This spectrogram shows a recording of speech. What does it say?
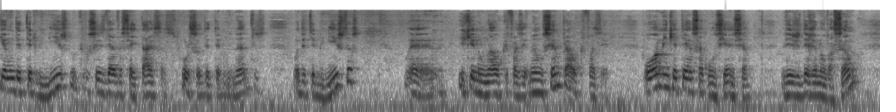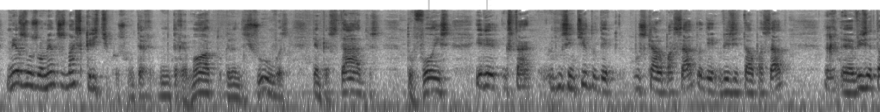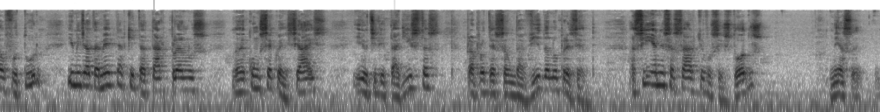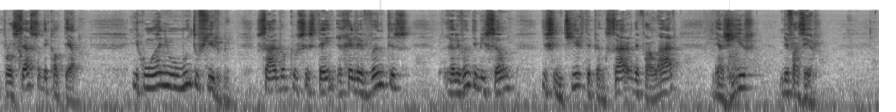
que é um determinismo, que vocês devem aceitar essas forças determinantes ou deterministas é, e que não há o que fazer. Não, sempre há o que fazer. O homem que tem essa consciência, veja, de renovação, mesmo nos momentos mais críticos, um, ter, terremoto, grandes chuvas, tempestades, tufões, ele está no sentido de buscar o passado, de visitar o passado, é, visitar o futuro, imediatamente arquitetar planos é, consequenciais e utilitaristas para a proteção da vida no presente. Assim, é necessário que vocês todos, nesse processo de cautela e com ânimo muito firme, saibam que vocês têm relevantes, relevante missão de sentir, de pensar, de falar, de agir, de fazer.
